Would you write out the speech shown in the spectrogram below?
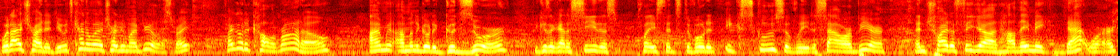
what I try to do, it's kind of what I try to do my beer list, right? If I go to Colorado, I'm, I'm going to go to Goed Zuur because I got to see this place that's devoted exclusively to sour beer and try to figure out how they make that work.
